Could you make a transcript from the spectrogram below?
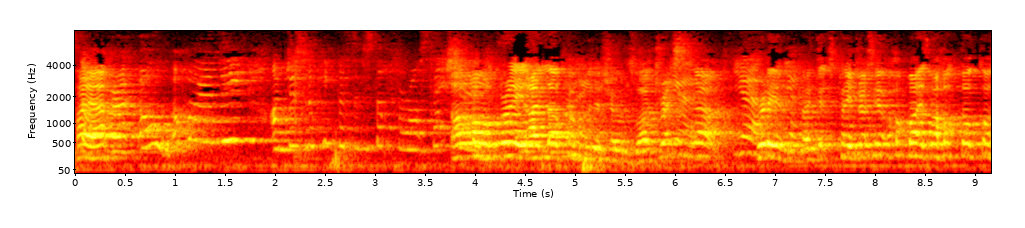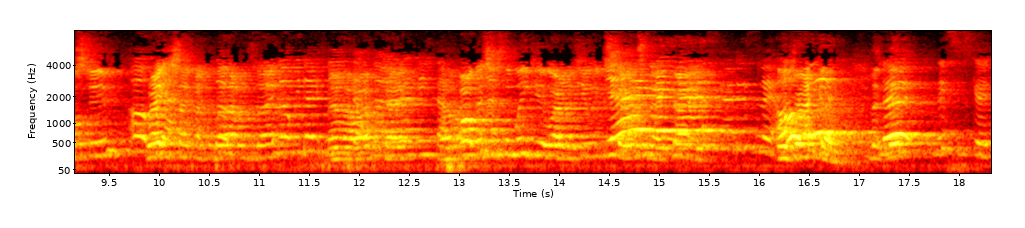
stuff Hiya. for. Oh, oh, hi, Andy. I'm just looking for some stuff for our session. Oh, great! I love coming with the children as well. Dressing Yeah. up. Yeah, Brilliant. yeah. I get to play dressing up. Might as well hot dog costume. Oh, great. yeah. So I can wear that one today. No, we don't need No, that. No, okay. we don't need that. Um, oh, this is the wig you were wearing a few weeks Yeah, ago, isn't it? yeah, Great. yeah, it's good, isn't it? What do oh, you reckon? Look, Look look, this is good.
